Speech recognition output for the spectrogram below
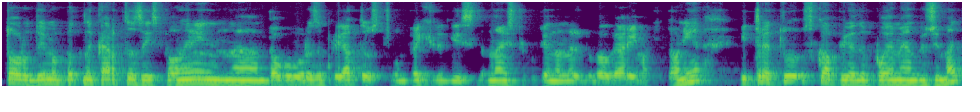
Второ, да има пътна карта за изпълнение на договора за приятелство от 2017 година между България и Македония. И трето, Скопия да поеме ангажимент,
